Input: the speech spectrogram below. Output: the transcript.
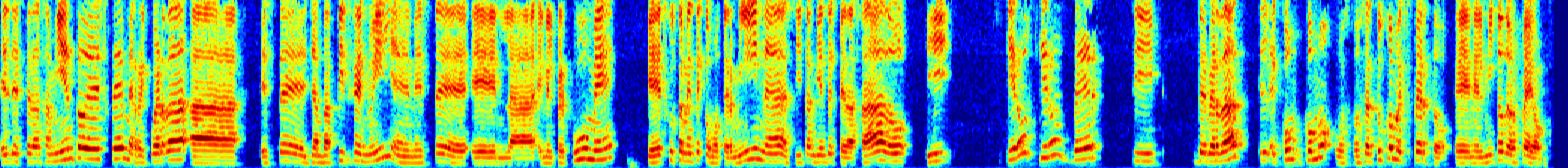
el despedazamiento este me recuerda a este Jean-Baptiste Genouy en este en la en el perfume que es justamente como termina así también despedazado y quiero, quiero ver si de verdad, cómo, o, sea, tú como experto en el mito de Orfeo,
